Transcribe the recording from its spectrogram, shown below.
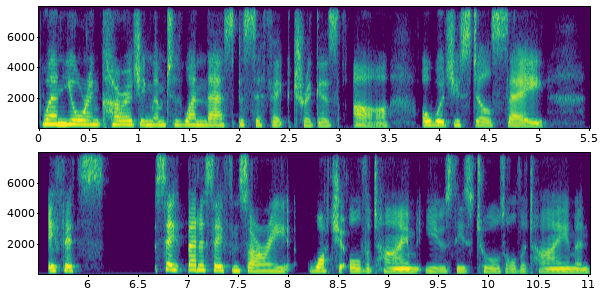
when you're encouraging them to when their specific triggers are? Or would you still say, if it's say better safe than sorry, watch it all the time, use these tools all the time, and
